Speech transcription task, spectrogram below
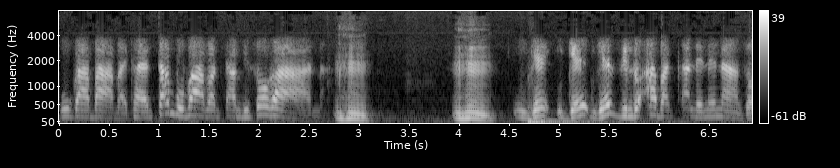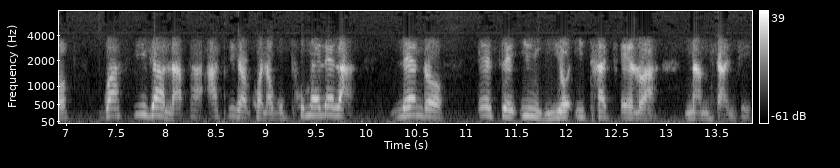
kukababa. Ekhaya kuthamba ubaba kuthamba isokana Mhm. Mhm. nge- nge- ngezinto abaqalene nazo kwafika lapha afika khona kuphumelela lento ese ingiyo ithathelwa namhlanje.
